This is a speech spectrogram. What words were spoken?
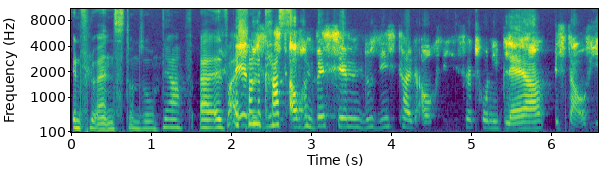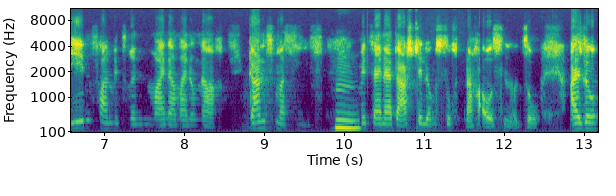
influenced und so. Ja, äh, war ja, schon eine krass. auch ein bisschen, du siehst halt auch, wie hieß Tony Blair ist da auf jeden Fall mit drin, meiner Meinung nach. Ganz massiv. Hm. Mit seiner Darstellungssucht nach außen und so. Also,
